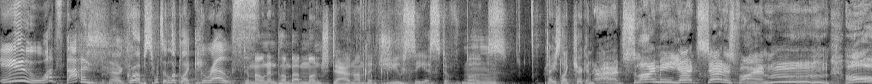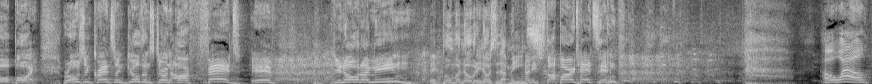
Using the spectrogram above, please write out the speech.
Ew, what's that? Uh, grubs. What's it look like? Gross. Timon and Pumbaa munch down on the juiciest of bugs. Tastes like chicken. Ah, slimy yet satisfying. Mmm. Oh boy, Rosencrantz and Guildenstern are fed. If you know what I mean. Hey, Pumbaa, Nobody knows what that means. Any stop art heads in? Oh well.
